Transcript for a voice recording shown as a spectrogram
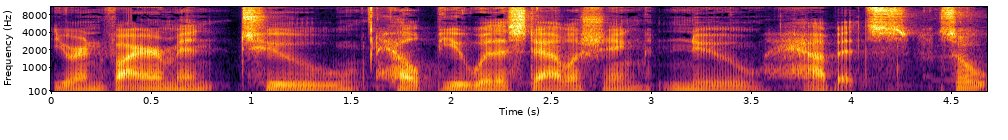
your environment to help you with establishing new habits. So,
